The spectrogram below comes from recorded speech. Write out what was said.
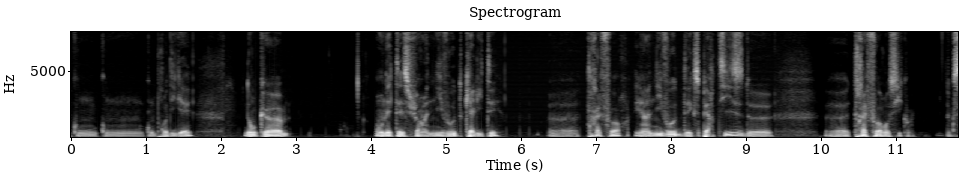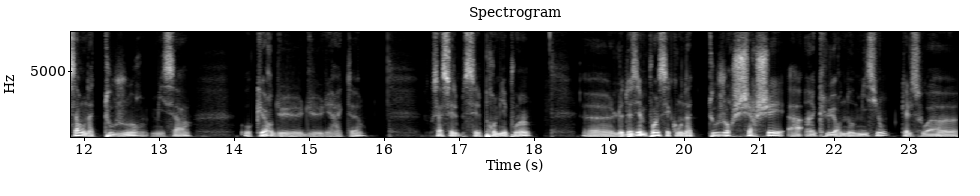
qu'on prodiguait. Donc euh, on était sur un niveau de qualité euh, très fort et un niveau d'expertise de euh, très fort aussi. Donc ça on a toujours mis ça au cœur du, directeur. Donc ça c'est le premier point. Euh, le deuxième point c'est qu'on a toujours cherché à inclure nos missions, qu'elles soient euh,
